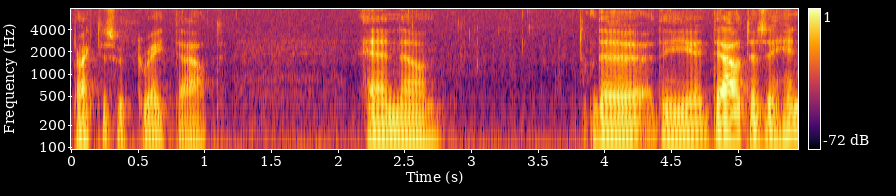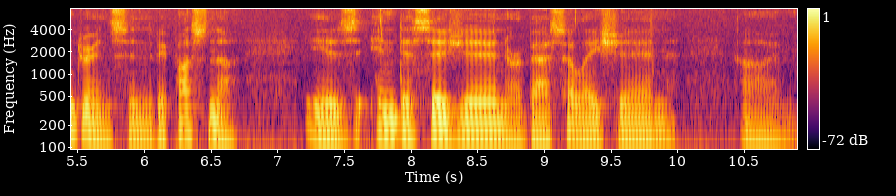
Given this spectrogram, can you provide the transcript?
practice with great doubt, and um, the the doubt as a hindrance in vipassana is indecision or vacillation, um,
